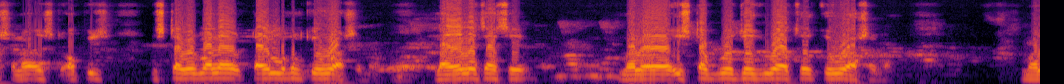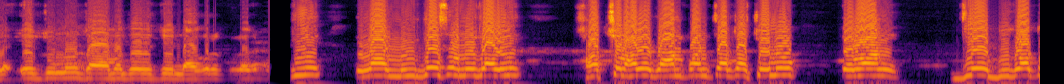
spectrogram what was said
আসে না। অফিস স্টাফের মানে টাইম মতন কেউ আসে না। না এনএচ আছে মানে স্টাফগুলো যেগুলো আছে কেউ আসে না। মানে এর জন্য যা আমাদের যে নাগরিকগুলো এনার নির্দেশ অনুযায়ী স্বচ্ছভাবে গ্রাম পঞ্চায়েতটা চলুক এবং যে বিগত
